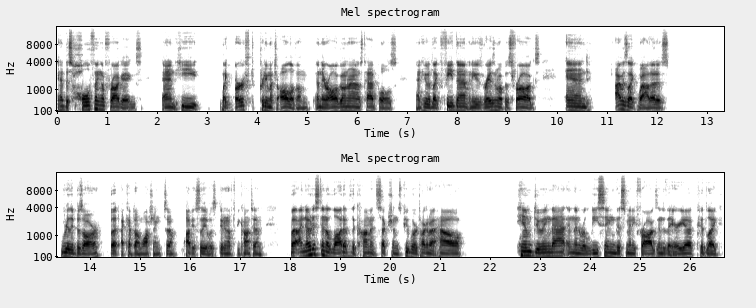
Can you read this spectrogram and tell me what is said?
had this whole thing of frog eggs, and he like birthed pretty much all of them, and they were all going around as tadpoles. And he would like feed them, and he was raising them up as frogs. And I was like, wow, that is really bizarre. But I kept on watching, so obviously it was good enough to be content. But I noticed in a lot of the comment sections, people were talking about how him doing that and then releasing this many frogs into the area could like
